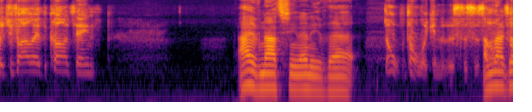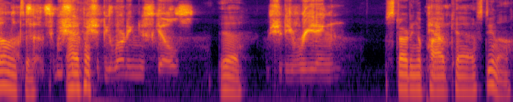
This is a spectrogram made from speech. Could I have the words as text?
did you violate the quarantine? I have not seen any of that. Don't don't look into this. This is I'm not going to. nonsense. We should we should be learning new skills. Yeah, We should be reading. starting a podcast. You know.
